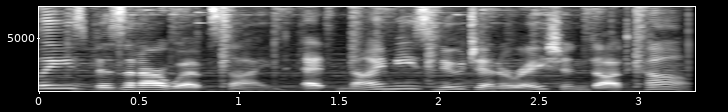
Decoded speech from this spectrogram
Please visit our website at nimeysnewgeneration.com.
